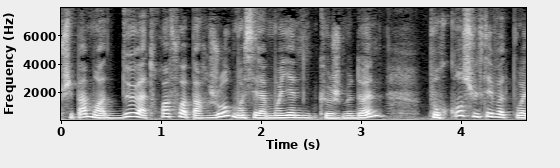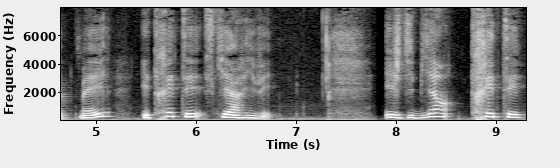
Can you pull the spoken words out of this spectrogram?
je sais pas moi, deux à trois fois par jour, moi c'est la moyenne que je me donne, pour consulter votre boîte mail et traiter ce qui est arrivé. Et je dis bien traiter,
